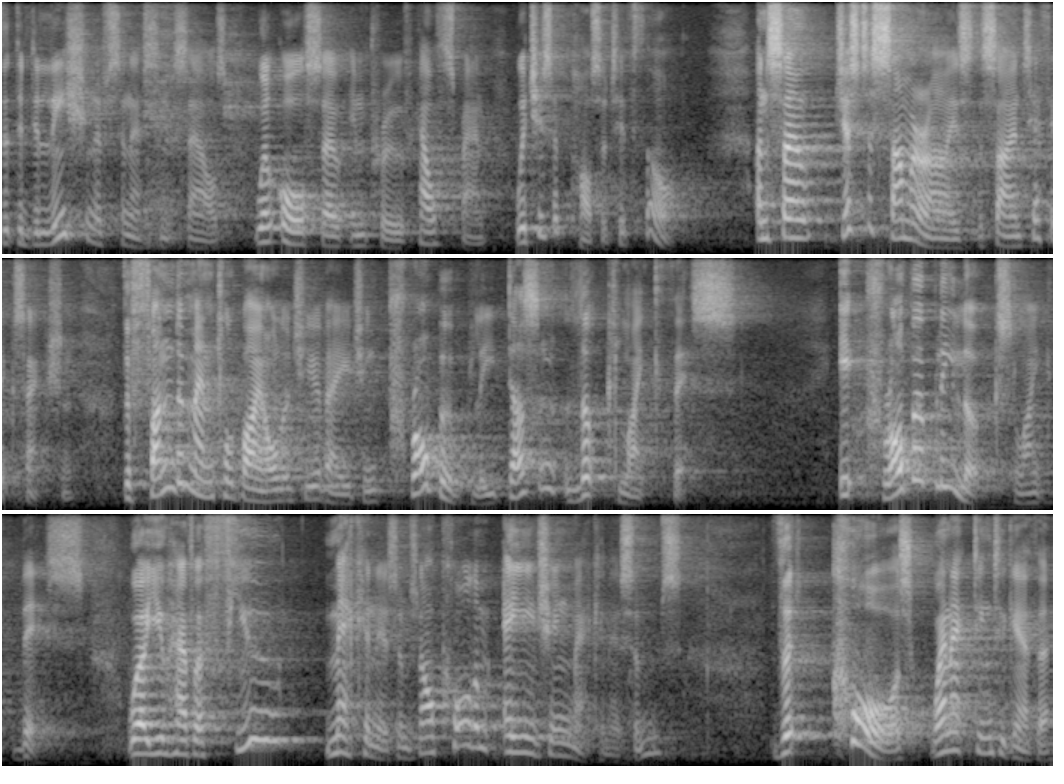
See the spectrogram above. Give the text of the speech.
that the deletion of senescent cells will also improve health span, which is a positive thought. And so, just to summarize the scientific section, the fundamental biology of aging probably doesn't look like this. It probably looks like this, where you have a few mechanisms, and I'll call them aging mechanisms, that cause, when acting together,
